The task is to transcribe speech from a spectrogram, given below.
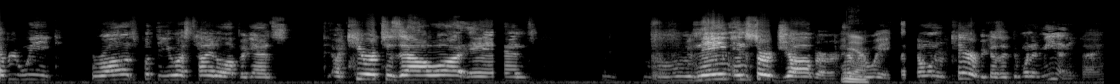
every week Rollins put the U.S. title up against Akira Tozawa and name insert jobber every Yeah. week, like, no one would care because it wouldn't mean anything.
